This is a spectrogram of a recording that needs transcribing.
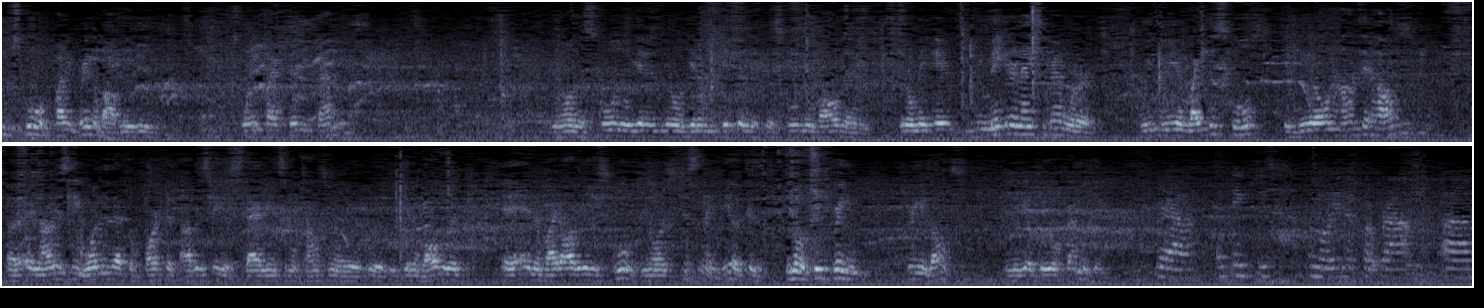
each school will probably bring about maybe 25, 30 families. You know, the schools will get you know get them get the, the schools involved and you know make it make it a nice event where we, we invite the schools to do their own haunted house. Uh, and obviously one of that the part that obviously the stallions and the councilman will, will, will get involved with and, and invite all the other schools. You know, it's just an idea because you know kids bring bring adults and they get a big old family thing. Yeah, I think just promoting the program um,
